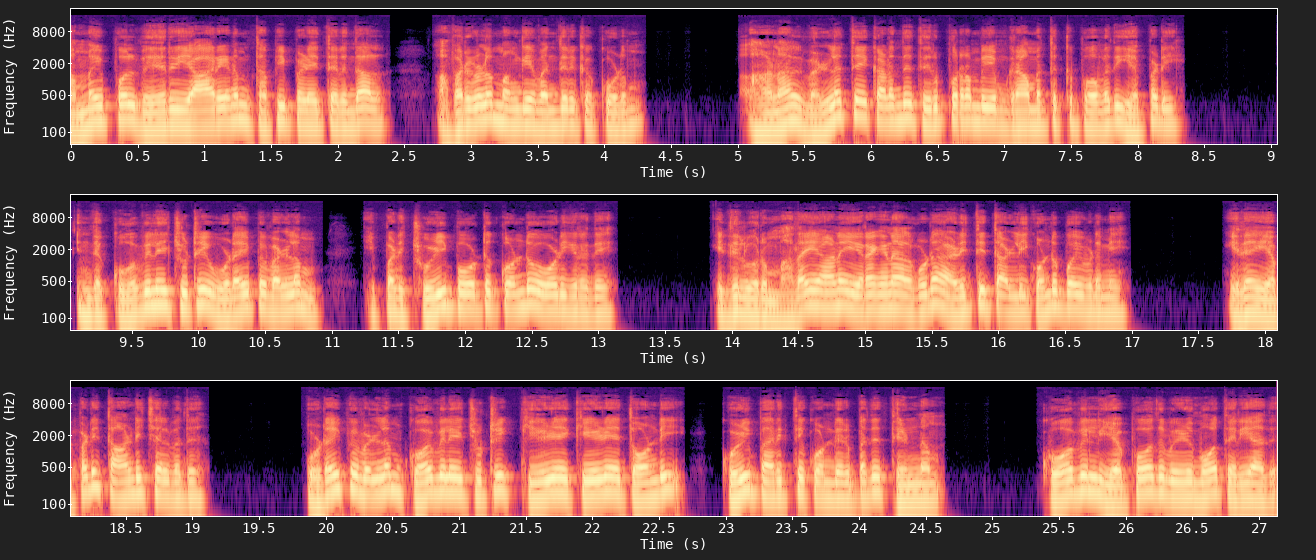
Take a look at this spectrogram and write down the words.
தம்மைப்போல் வேறு யாரேனும் தப்பி பிழைத்திருந்தால் அவர்களும் அங்கே வந்திருக்கக்கூடும். ஆனால் வெள்ளத்தை கடந்து திருப்புறம்பயம் கிராமத்துக்கு போவது எப்படி? இந்த கோவிலைச் சுற்றி உடைப்பு வெள்ளம் இப்படி சுழி போட்டுக்கொண்டு ஓடுகிறதே. இதில் ஒரு மத யானை இறங்கினால் கூட அடித்து தள்ளி கொண்டு போய்விடுமே. இதை எப்படி தாண்டிச் செல்வது? உடைப்பு வெள்ளம் கோவிலைச் சுற்றி கீழே கீழே தோண்டி குழி பறித்து கொண்டிருப்பது திண்ணம். கோவில் எப்போது விழுமோ தெரியாது.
